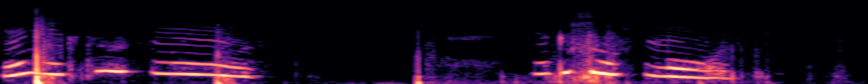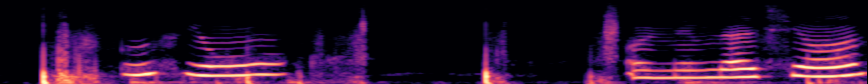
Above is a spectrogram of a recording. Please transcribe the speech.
Ya ne gülüyorsunuz? Ne gülüyorsunuz? Öf ya. Annemler şu an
